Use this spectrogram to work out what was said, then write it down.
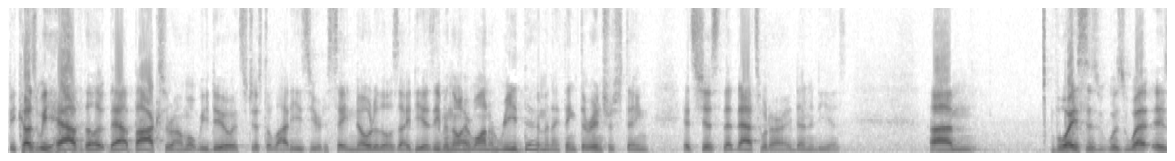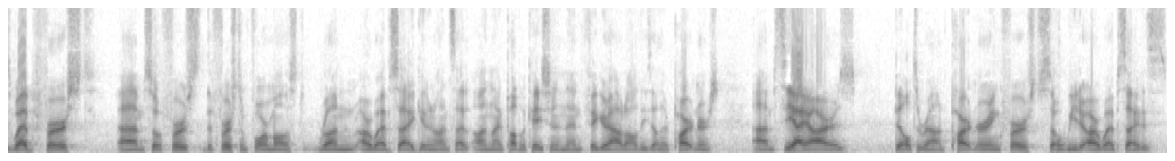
because we have the, that box around what we do, it's just a lot easier to say no to those ideas. Even though I want to read them and I think they're interesting, it's just that that's what our identity is. Um, voice is, was web, is web first. Um, so first, the first and foremost, run our website, get an on online publication, and then figure out all these other partners. Um, CIR is built around partnering first. So we, our website is,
